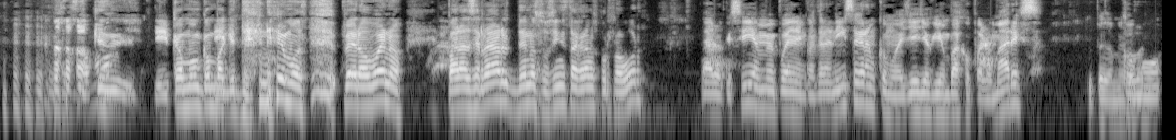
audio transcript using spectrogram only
Como un compa que tenemos. Pero bueno, para cerrar, denos sus Instagrams, por favor. Claro que sí, a mí me pueden encontrar en Instagram como Yeyo-Palomares. Como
